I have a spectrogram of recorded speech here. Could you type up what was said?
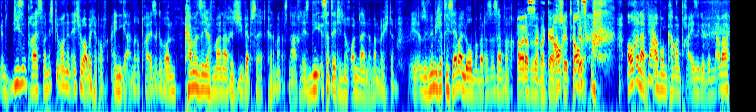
diesen Preis zwar nicht gewonnen, den Echo, aber ich habe auch einige andere Preise gewonnen. Kann man sich auf meiner Regie-Website, kann man das nachlesen. Die ist tatsächlich noch online, wenn man möchte. Also ich will mich jetzt nicht selber loben, aber das ist einfach... Aber das ist einfach geiler auch, Shit. Auch, auch in der Werbung kann man Preise gewinnen. Aber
